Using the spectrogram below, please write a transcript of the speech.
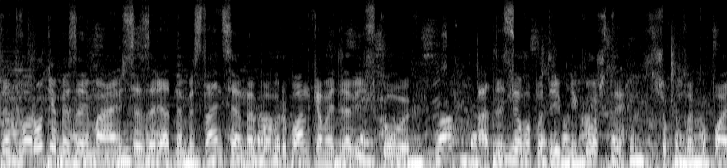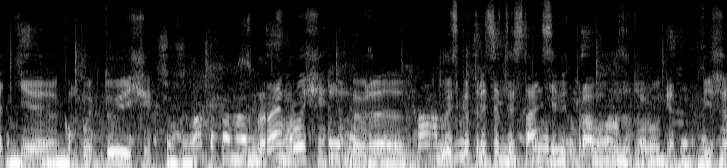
Вже два роки ми займаємося зарядними станціями, павербанками для військових. А для цього потрібні кошти, щоб закупати е, комплектуючі. Збираємо гроші. Ми вже близько 30 станцій відправили за два роки. Більше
